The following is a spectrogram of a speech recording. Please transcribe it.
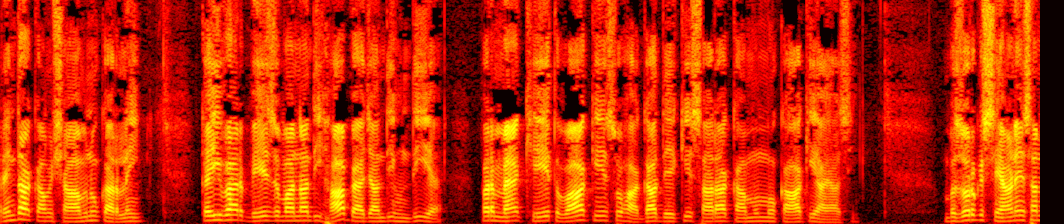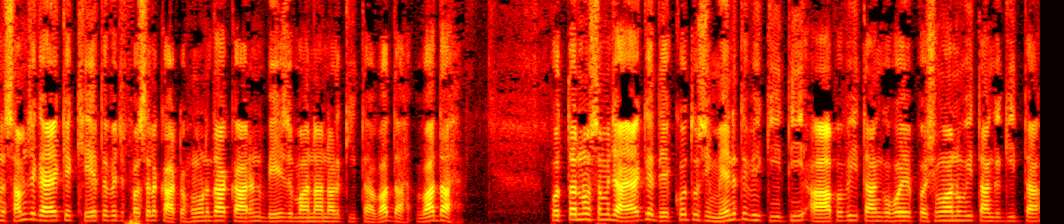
ਰਹਿੰਦਾ ਕੰਮ ਸ਼ਾਮ ਨੂੰ ਕਰ ਲਈ। ਕਈ ਵਾਰ ਬੇਜ਼ਬਾਨਾਂ ਦੀ ਹਾਂ ਪੈ ਜਾਂਦੀ ਹੁੰਦੀ ਹੈ, ਪਰ ਮੈਂ ਖੇਤ ਵਾਹ ਕੇ ਸੁਹਾਗਾ ਦੇ ਕੇ ਸਾਰਾ ਕੰਮ ਮੁਕਾ ਕੇ ਆਇਆ ਸੀ। ਬਜ਼ੁਰਗ ਸਿਆਣੇ ਸਨ, ਸਮਝ ਗਏ ਕਿ ਖੇਤ ਵਿੱਚ ਫਸਲ ਘੱਟ ਹੋਣ ਦਾ ਕਾਰਨ ਬੇਜ਼ਬਾਨਾਂ ਨਾਲ ਕੀਤਾ ਵਾਧਾ ਵਾਧਾ ਹੈ। ਪੁੱਤਰ ਨੂੰ ਸਮਝਾਇਆ ਕਿ ਦੇਖੋ ਤੁਸੀਂ ਮਿਹਨਤ ਵੀ ਕੀਤੀ, ਆਪ ਵੀ ਤੰਗ ਹੋਏ, ਪਸ਼ੂਆਂ ਨੂੰ ਵੀ ਤੰਗ ਕੀਤਾ।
